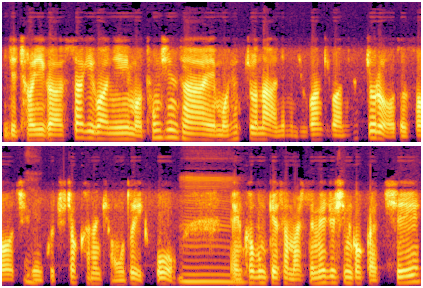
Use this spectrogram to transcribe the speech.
이제 저희가 수사기관이 뭐 통신사의 뭐 협조나 아니면 유관기관의 협조를 얻어서 지금 그 추적하는 경우도 있고 음. 앵커분께서 말씀해주신 것 같이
